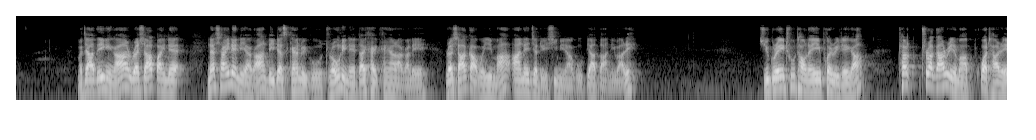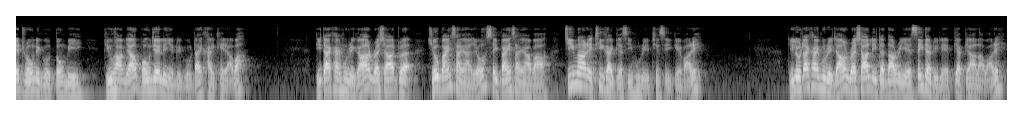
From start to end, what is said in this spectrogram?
။မကြသေးခင်ကရုရှားပိုင်တဲ့နက်ဆိုင်တဲ့နေရာက latest scan တွေကို drone တွေနဲ့တိုက်ခိုက်ခံရတာကလည်း ရုရှားကာကွယ်ရေးမှာအားနည်းချက်တွေရှိနေတာကိုပြသနေပါတယ်။ယူကရိန်းထူထောင်ရေးအဖွဲ့တွေကထရက်ထရက်ကားတွေမှာဖွက်ထားတဲ့ drone တွေကိုသုံးပြီးဗျူဟာမြောက်ဘုံကျဲလေယာဉ်တွေကိုတိုက်ခိုက်ခဲ့တာပါ။ဒီတိုက်ခိုက်မှုတွေကရုရှားအတွက်ရုပ်ပိုင်းဆိုင်ရာရောစိတ်ပိုင်းဆိုင်ရာပါကြီးမားတဲ့ထိခိုက်ပျက်စီးမှုတွေဖြစ်စေခဲ့ပါတယ်။ဒီလိုတိုက်ခိုက်မှုတွေကြောင့်ရုရှားလေတပ်သားတွေရဲ့စိတ်ဓာတ်တွေလည်းပြတ်ပြားလာပါတယ်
